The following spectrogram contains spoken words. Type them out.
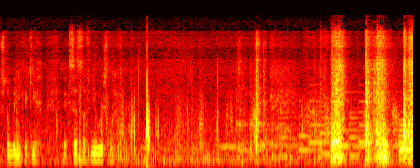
чтобы никаких эксцессов не вышло. Я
